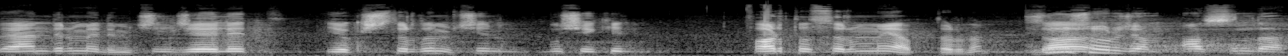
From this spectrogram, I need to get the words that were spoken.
beğendirmediğim için C led yakıştırdığım için bu şekil far tasarımı yaptırdım. Şunu Daha- soracağım aslında.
